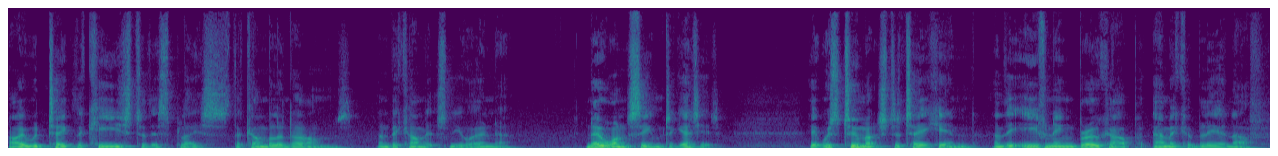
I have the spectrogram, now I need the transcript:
I would take the keys to this place, the Cumberland Arms, and become its new owner. No one seemed to get it. It was too much to take in, and the evening broke up amicably enough.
